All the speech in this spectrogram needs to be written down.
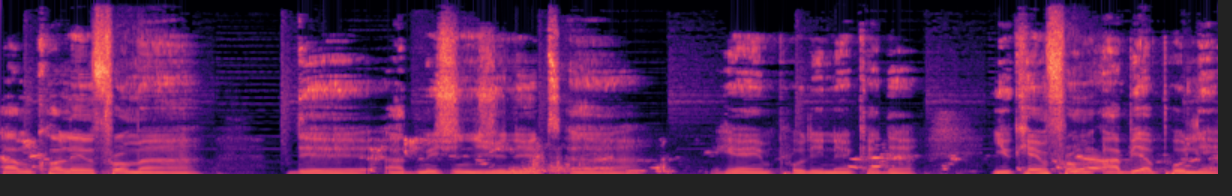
I'm calling from uh, the admissions unit uh, here in Poly Nekede. You came from Yeah. Abia Poly,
